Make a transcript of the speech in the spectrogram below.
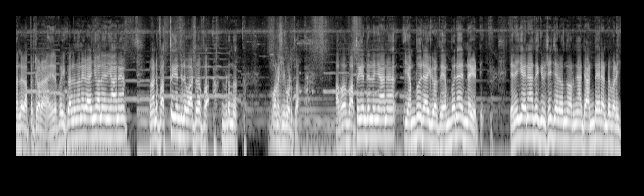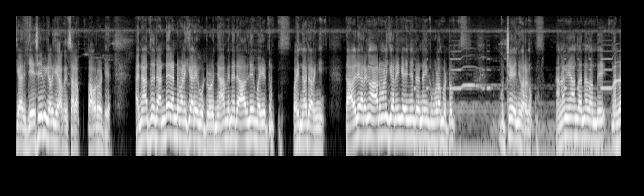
നല്ല കപ്പച്ചോളാണ് ഇതിപ്പോൾ ഇക്കൊല്ലം തന്നെ കഴിഞ്ഞ പോലെ ഞാൻ അങ്ങനെ പത്ത് കെന്റിൽ വാട്ടുകപ്പ ഇവിടുന്ന് ഉണക്കി കൊടുത്താൽ അപ്പോൾ പത്ത് കെന്റിൽ ഞാൻ എൺപത് രൂപയ്ക്ക് കൊടുത്തു. എൺപതിനായിരം രൂപ കിട്ടി. എനിക്ക് അതിനകത്ത് കൃഷി ചിലവെന്ന് പറഞ്ഞാൽ രണ്ടേ രണ്ട് പണിക്കാർ ജെ സി ബി കളിക്കാറുണ്ട് ഈ സ്ഥലം പവർ വെട്ടിയത് അതിനകത്ത് രണ്ടേ രണ്ട് പണിക്കാരെ കൂട്ടുള്ളൂ. ഞാൻ പിന്നെ രാവിലെയും വൈകിട്ടും വൈകുന്നേരം ഇറങ്ങി. രാവിലെ ഇറങ്ങും ആറ് മണിക്ക് ഇറങ്ങി കഴിഞ്ഞിട്ടുണ്ടെങ്കിൽ കൂടം വെട്ടും. ഉച്ച കഴിഞ്ഞ് ഇറങ്ങും അങ്ങനെ ഞാൻ തന്നെ തന്തി നല്ല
